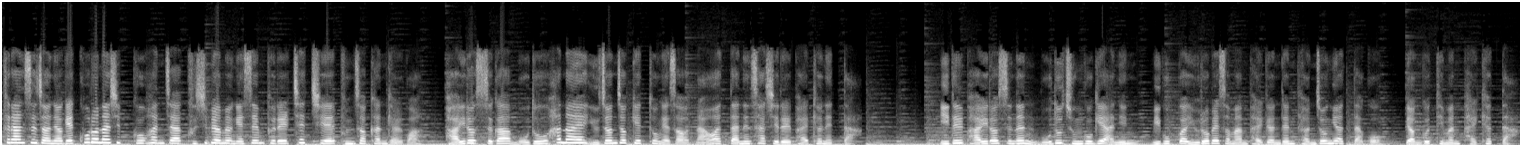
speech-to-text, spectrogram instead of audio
프랑스 전역의 코로나19 환자 90여 명의 샘플을 채취해 분석한 결과 바이러스가 모두 하나의 유전적 계통에서 나왔다는 사실을 밝혀냈다. 이들 바이러스는 모두 중국이 아닌 미국과 유럽에서만 발견된 변종이었다고 연구팀은 밝혔다.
